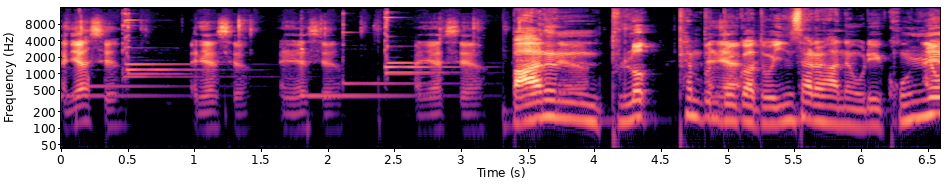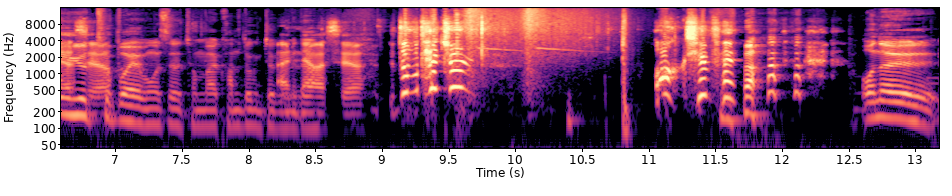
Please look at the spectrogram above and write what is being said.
안녕하세요. 안녕하세요. 안녕하세요. 안녕하세요. 많은 블럭 팬분들과도 인사를 하는 우리 공룡 안녕하세요. 유튜버의 모습 정말 감동적입니다. 안녕하세요. 유튜브 탈출! 어 실패. 오늘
